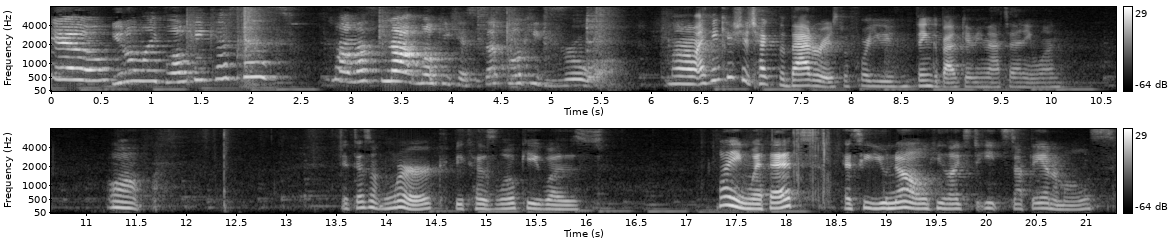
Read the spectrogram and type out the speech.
Ew! You don't like Loki kisses? Mom, that's not Loki kisses. That's Loki drool. Mom, I think you should check the batteries before you even think about giving that to anyone. Well, it doesn't work because Loki was playing with it. As he, you know, he likes to eat stuffed animals.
